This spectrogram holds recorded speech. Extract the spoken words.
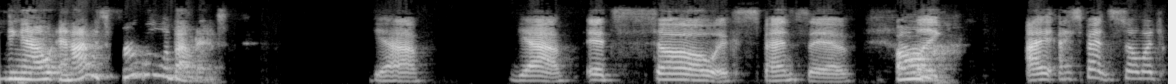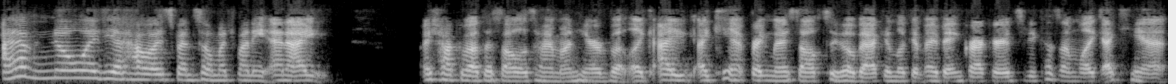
eating out, and I was frugal about it. Yeah. Yeah. It's so expensive. Oh, Like, I, I spent so much I have no idea how I spent so much money and I I talk about this all the time on here but like I I can't bring myself to go back and look at my bank records because I'm like I can't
